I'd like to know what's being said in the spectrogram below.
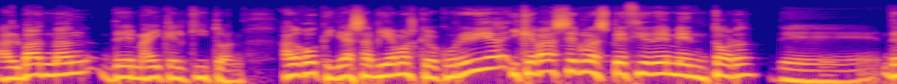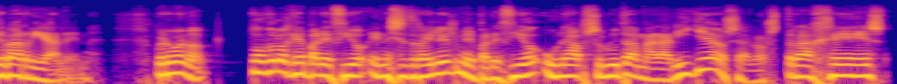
al Batman de Michael Keaton. Algo que ya sabíamos que ocurriría y que va a ser una especie de mentor de, de Barry Allen. Pero bueno, todo lo que apareció en ese tráiler me pareció una absoluta maravilla. O sea, los trajes,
